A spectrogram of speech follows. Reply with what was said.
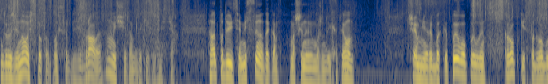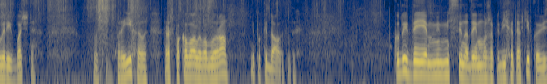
Друзі, ну ось стільки ми собі зібрали. Ну ми ще там в якихось місцях. А от подивіться, місцина така, машиною можна доїхати. Вон чемні рибаки пиво пили, коробки з-під воблерів, бачите? Ось приїхали, розпакували воблера і покидали їх. Куди де є місцина, де можна під'їхати автівкою,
